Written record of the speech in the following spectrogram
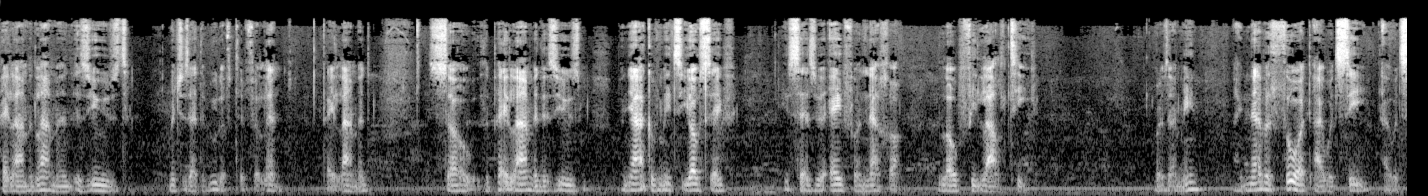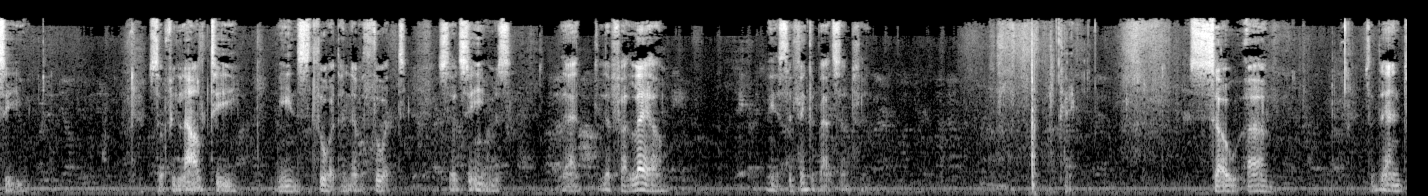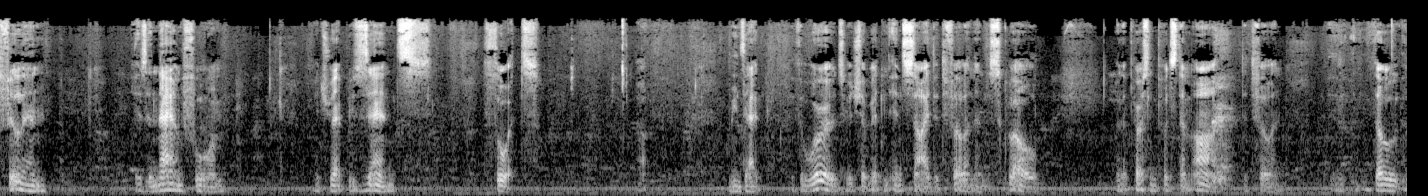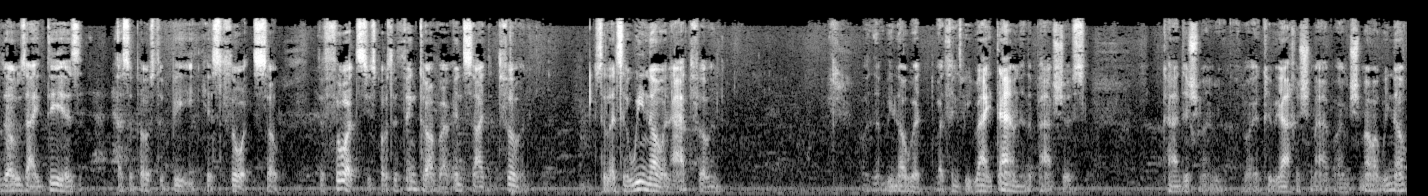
Pelamed Lamed is used, which is at the root of Tefillin, Pelamed. So the Pelamed is used when Yaakov meets Yosef. He says, "Ve'efa necha." Lo filalti. What does that mean? I never thought I would see I would see you. So filalti means thought. I never thought. So it seems that lefalel means to think about something. Okay. So, um, so then tefillin is a noun form which represents thought. Uh, means that the words which are written inside the tefillin and the scroll, when the person puts them on the tefillin, those, those ideas are supposed to be his thoughts. So the thoughts you're supposed to think of are inside the tefillin. So let's say we know in our tefillin, we know what, what things we write down in the pashas, Kaddish, we know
